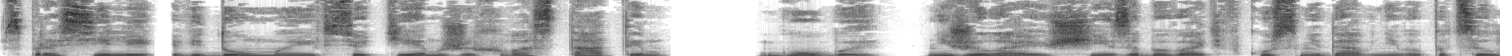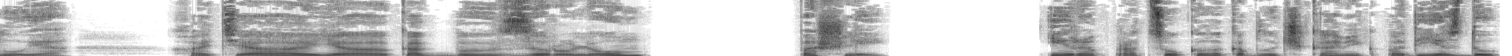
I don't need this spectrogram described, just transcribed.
спросили ведомые все тем же хвостатым губы, не желающие забывать вкус недавнего поцелуя. Хотя я как бы за рулем. Пошли. Ира процокала каблучками к подъезду,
